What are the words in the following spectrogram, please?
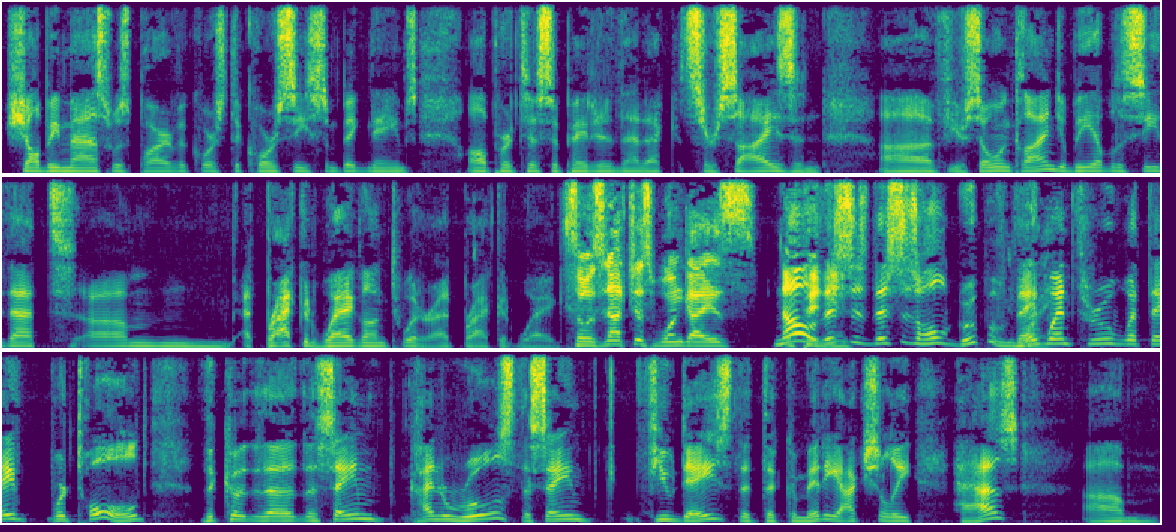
Shelby Mast was part of, of course, DeCourcy, some big names all participated in that exercise. And uh, if you're so inclined, you'll be able to see that um, at Bracket Wag on Twitter at Bracket Wag. So it's not just one guy's. No, opinion. this is this is a whole group of them. They Right. went through what they were told the the the same kind of rules, the same few days that the committee actually has. Um,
